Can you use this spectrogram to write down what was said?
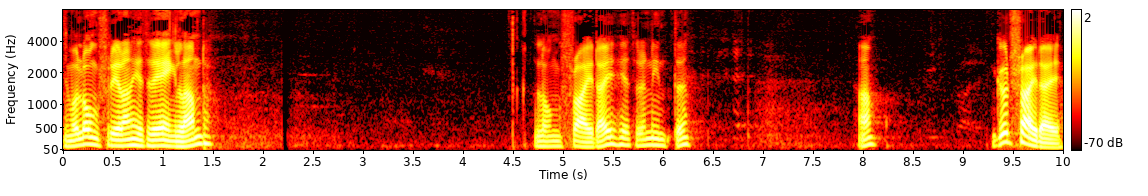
Vet ni vad långfredagen heter i England? Long Friday heter den inte. Ja. Good Friday.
